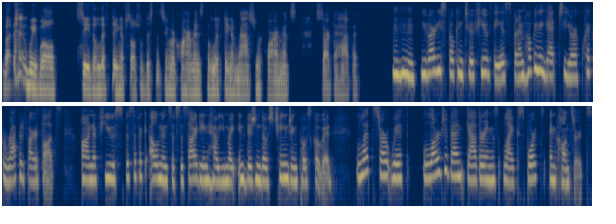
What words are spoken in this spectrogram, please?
but we will see the lifting of social distancing requirements, the lifting of mask requirements start to happen. Mm-hmm. You've already spoken to a few of these, but I'm hoping to get to your quick rapid fire thoughts on a few specific elements of society and how you might envision those changing post COVID. Let's start with large event gatherings like sports and concerts.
